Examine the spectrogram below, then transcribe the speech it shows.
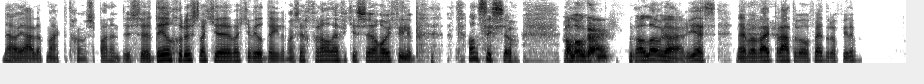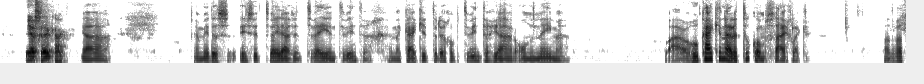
Nou ja, dat maakt het gewoon spannend. Dus uh, deel gerust wat je, wat je wilt delen. Maar zeg vooral eventjes uh, hoi Philip. Anders is zo. Hallo daar. Hallo daar, yes. Nee, maar wij praten wel verder, of Philip? Jazeker. Ja, Inmiddels is het 2022 en dan kijk je terug op 20 jaar ondernemen. Wauw, hoe kijk je naar de toekomst eigenlijk? Wat, wat,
